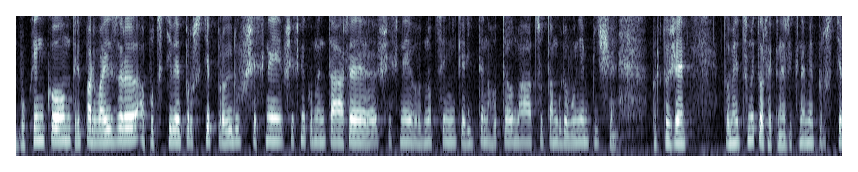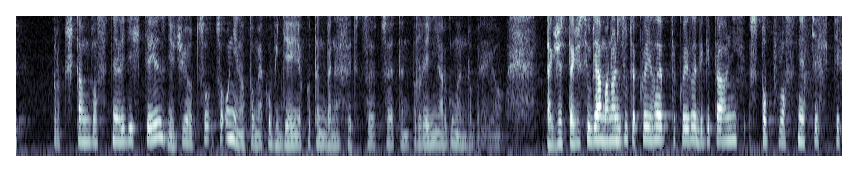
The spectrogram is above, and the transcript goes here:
Booking.com, TripAdvisor a poctivě prostě projdu všechny, všechny komentáře, všechny hodnocení, který ten hotel má, co tam kdo o něm píše. Protože to mi, co mi to řekne, řekne mi prostě proč tam vlastně lidi chtějí jezdit, že jo? Co, co oni na tom jako vidějí jako ten benefit, co, co je ten prodejní argument dobrý. Jo? Takže, takže si udělám analýzu takovýchhle, takovýchhle digitálních stop vlastně těch, těch,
